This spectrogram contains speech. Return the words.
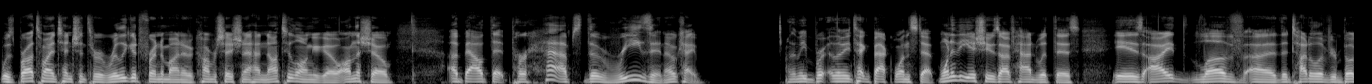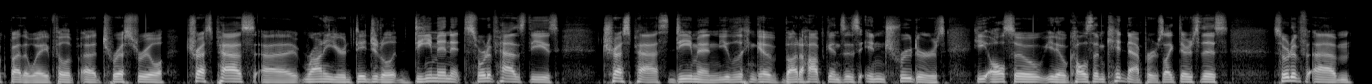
was brought to my attention through a really good friend of mine at a conversation I had not too long ago on the show about that perhaps the reason, okay, let me let me take back one step. One of the issues I've had with this is I love uh, the title of your book, by the way, Philip. Uh, Terrestrial trespass, uh, Ronnie, your digital demon. It sort of has these trespass demon. You think of Bud Hopkins as intruders. He also, you know, calls them kidnappers. Like there's this sort of um,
